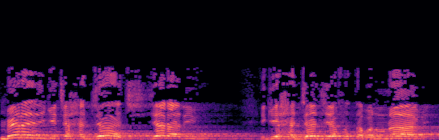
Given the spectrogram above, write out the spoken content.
Mbere igihe cya hajaji yarariho. Igihe hajaji yafata abantu nabi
